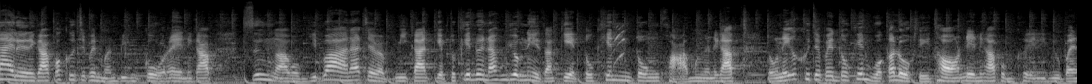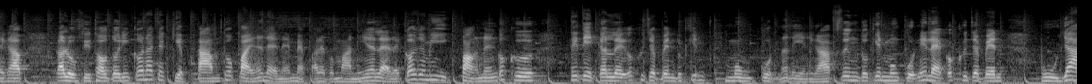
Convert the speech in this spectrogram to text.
ง่ายๆเลยนะครับก็คือจะเป็นเหมือนบิงโกนั่นเองนะครับ ซึ่งผมคิดว่าน่าจะแบบมีการเก็บโทเค็นด้วยนะคุณผู้ชมนี่สังเกตโทเค็นตรงขวามือนะครับตรงนี้ก็คือจะเป็นโทเค็นหัวกะโหลกสีทองนั่นเองนะครับผมเคยรีวิวไปนะครับกะโหลกสีทองตัวนี้ก็น่าจะเก็บตามทั่วไปนั่นแหละในแมปอะไรประมาณนี้นั่นแหละแล้วก็จะมีอีกฝั่งหนึ่งก็คือติดๆกันเลยก็คือจะเป็นโทเค็นมงกุฎนั่นเองนะครับซึ่งโทเค็นมงกุฎนี่แหละก็คือจะเป็นปูย่า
